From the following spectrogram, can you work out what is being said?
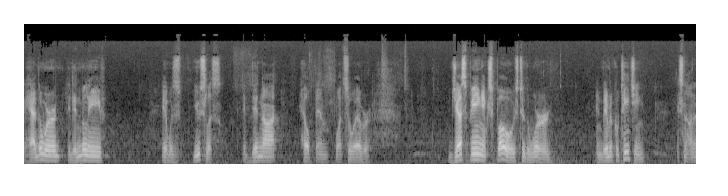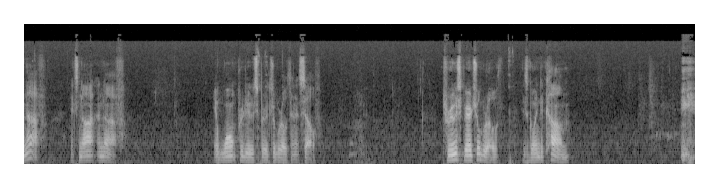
They had the word, they didn't believe. It was useless. It did not help them whatsoever. Just being exposed to the word and biblical teaching, it's not enough. It's not enough it won't produce spiritual growth in itself. True spiritual growth is going to come let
